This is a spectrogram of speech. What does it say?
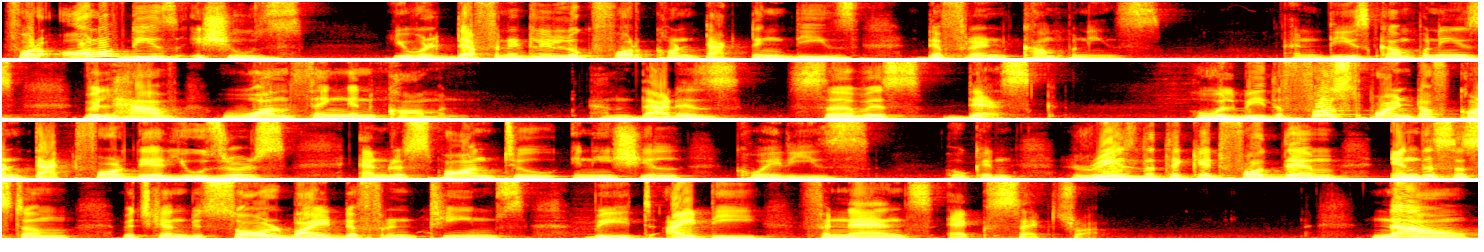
For all of these issues, you will definitely look for contacting these different companies. And these companies will have one thing in common, and that is Service Desk, who will be the first point of contact for their users and respond to initial queries, who can raise the ticket for them in the system, which can be solved by different teams, be it IT, finance, etc. Now,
